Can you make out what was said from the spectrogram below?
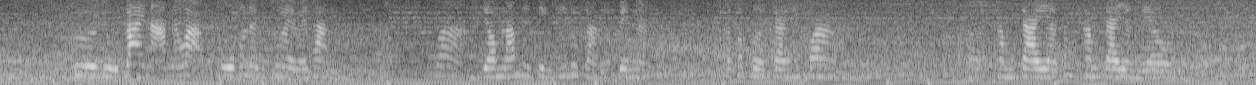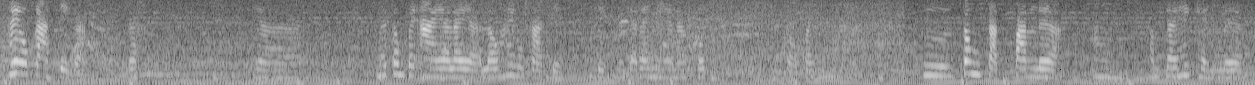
คืออยู่ใต้น้ำแล้วอะครูก็เลยไปช่วยไว้ทัน ว่ายอมรับในสิ่งที่ลูกหลานเราเป็นอะแล้วก็เปิดใจให้กว้างก็ทำใจอะต้องทำใจอย่างเดียว ให้โอกาสเด็กอะจ้ะอย่าไม่ต้องไปอายอะไรอะ เราให้โอกาสเด็กเด็กมันจะได้มีอนาคตต่อไปข้างหน้าคือต้องกัดฟันเลยอะอืมทำใจให้แข็งเลยอะ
